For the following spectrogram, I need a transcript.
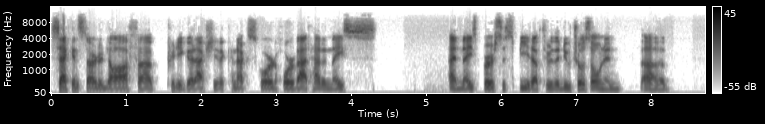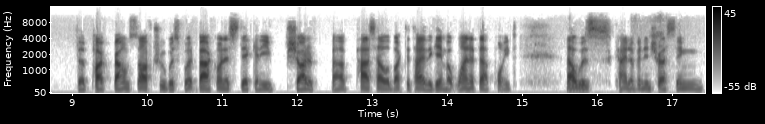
second started off uh, pretty good actually. The Canucks scored. Horvat had a nice a nice burst of speed up through the neutral zone, and uh, the puck bounced off Trouba's foot back on his stick, and he shot it uh, past Hellebuyck to tie the game at one. At that point, that was kind of an interesting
